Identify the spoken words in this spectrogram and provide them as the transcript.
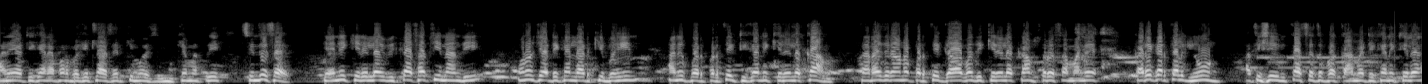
आणि या ठिकाणी आपण बघितलं असेल की मुख्यमंत्री शिंदे साहेब यांनी केलेल्या विकासाची नांदी म्हणून या ठिकाणी लाडकी बहीण आणि प्रत्येक ठिकाणी केलेलं काम तानाजीरावनं प्रत्येक गावामध्ये केलेलं काम सर्वसामान्य कार्यकर्त्याला घेऊन अतिशय विकासाचं काम या ठिकाणी केलं.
